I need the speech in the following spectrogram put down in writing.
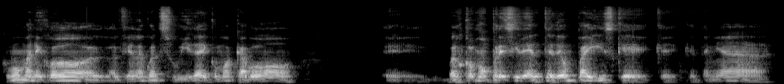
cómo manejó al, final de cuentas su vida y cómo acabó, eh, bueno, como presidente de un país que, que, tenía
